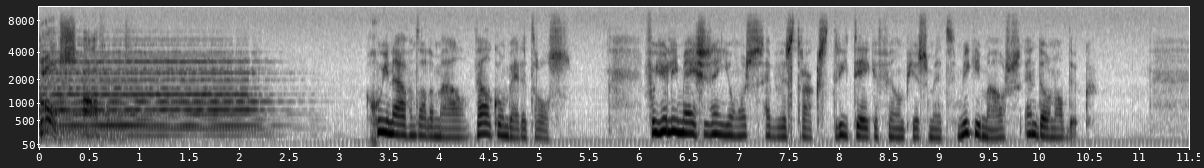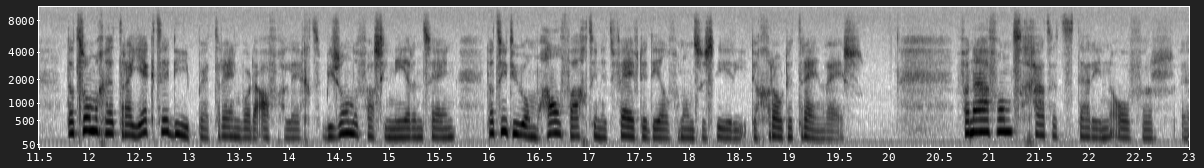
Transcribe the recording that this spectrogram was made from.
Trosavond. Goedenavond allemaal, welkom bij de Tros. Voor jullie meisjes en jongens hebben we straks drie tekenfilmpjes met Mickey Mouse en Donald Duck. Dat sommige trajecten die per trein worden afgelegd bijzonder fascinerend zijn, dat ziet u om half acht in het vijfde deel van onze serie De Grote Treinreis. Vanavond gaat het daarin over eh,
